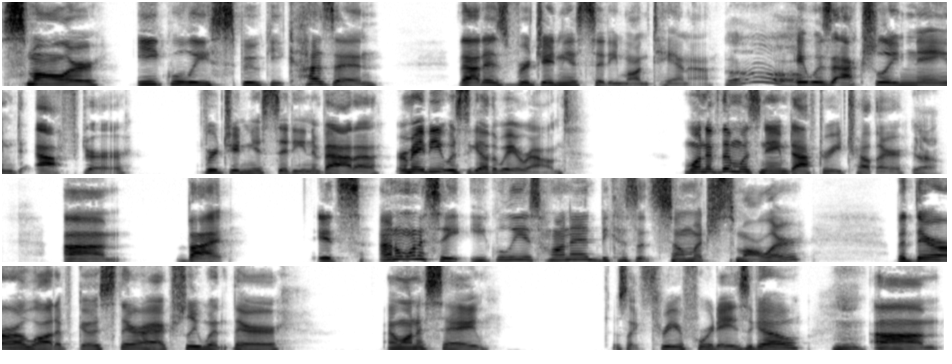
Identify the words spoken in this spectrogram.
smaller, equally spooky cousin that is Virginia City, Montana. Oh. It was actually named after Virginia City, Nevada, or maybe it was the other way around. One of them was named after each other. Yeah. Um, but it's I don't want to say equally as haunted because it's so much smaller, but there are a lot of ghosts there. I actually went there. I want to say it was like three or four days ago. Hmm. Um,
